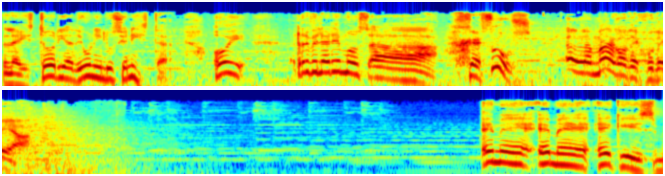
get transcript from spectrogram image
la historia de un ilusionista. Hoy revelaremos a Jesús, el mago de Judea. MMXB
